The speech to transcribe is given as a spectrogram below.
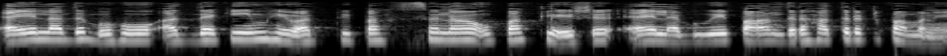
ඇය ලද බොහෝ අත්දැකීම් හෙවත් විපස්සනා උපක්ලේශ ඇය ලැබුවේ පාන්දර 4ට පමණය.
